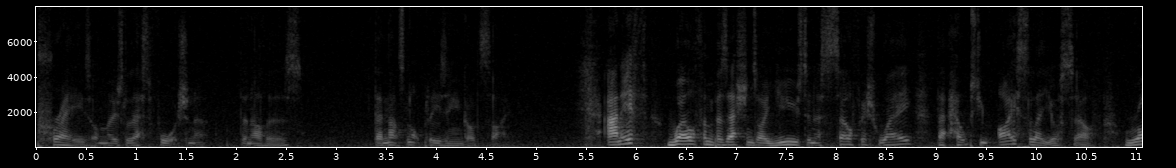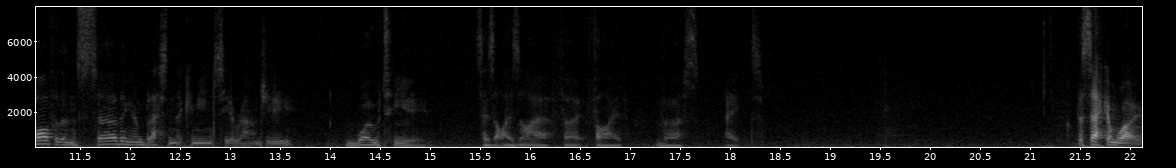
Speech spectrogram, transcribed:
preys on those less fortunate than others, then that's not pleasing in God's sight. And if wealth and possessions are used in a selfish way that helps you isolate yourself rather than serving and blessing the community around you, woe to you, says Isaiah 5, verse 8. The second woe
